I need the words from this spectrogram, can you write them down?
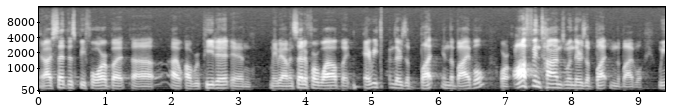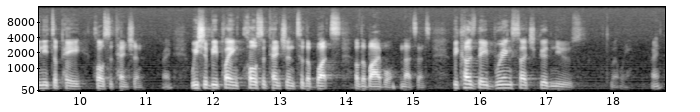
And I've said this before, but uh, I'll repeat it, and maybe I haven't said it for a while, but every time there's a but in the Bible, or oftentimes when there's a but in the Bible, we need to pay close attention. Right? We should be paying close attention to the buts of the Bible in that sense because they bring such good news, ultimately, right?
